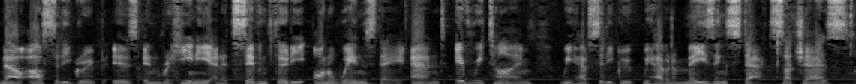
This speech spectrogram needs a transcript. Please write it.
Now, our city group is in Raheny and it's 7.30 on a Wednesday. And every time we have city group, we have an amazing stat, such as...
